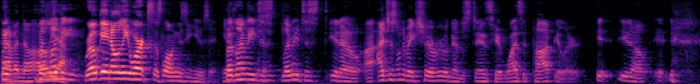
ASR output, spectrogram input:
having no, but oh, let yeah. me Rogaine only works as long as you use it. Yeah. But let me just let me just you know I, I just want to make sure everyone understands here why is it popular. It, you know, it,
